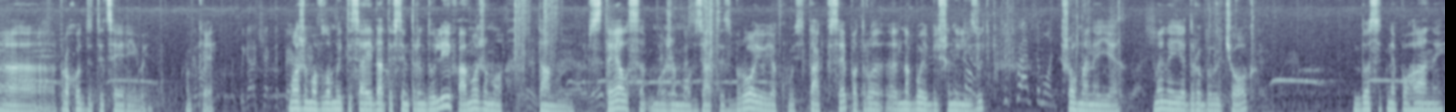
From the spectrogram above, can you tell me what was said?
е, проходити цей рівень. Окей. Можемо вломитися і дати всім трендулів, а можемо там стелс, можемо взяти зброю якусь. Так, все, патро... е, набої більше не лізуть. Що в мене є? В мене є дробовичок. Досить непоганий.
